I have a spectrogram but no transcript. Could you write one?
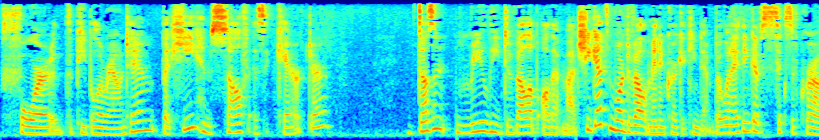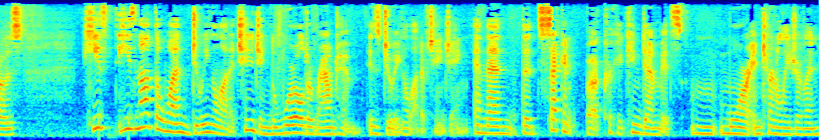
for the people around him, but he himself as a character doesn't really develop all that much. He gets more development in Crooked Kingdom, but when I think of Six of Crows, he's he's not the one doing a lot of changing. The world around him is doing a lot of changing. And then the second book, Crooked Kingdom, it's m- more internally driven,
